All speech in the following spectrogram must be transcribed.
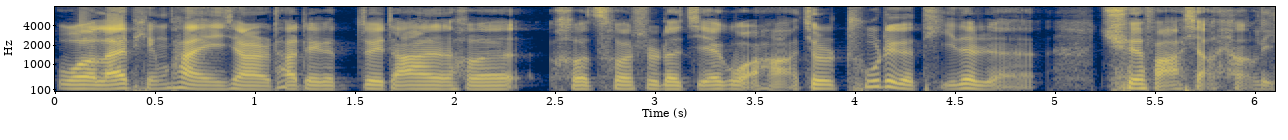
我来评判一下他这个对答案和和测试的结果哈，就是出这个题的人缺乏想象力，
